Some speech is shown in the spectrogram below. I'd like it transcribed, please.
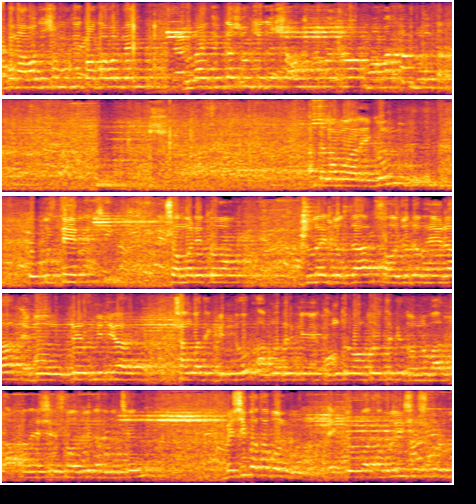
এখন আমাদের সম্মুখে কথা বলবেন জুলাই যোদ্ধা সংসদের সহমুখপাত্র মোহাম্মদ আসসালামু আলাইকুম। উপস্থিত সম্মানিত জুলাই যোদ্ধার, সহযোদ্ধা ভাইয়েরা এবং প্রেস মিডিয়ার সাংবাদিকবৃন্দ, আপনাদেরকে অন্তর অন্তর থেকে ধন্যবাদ। আপনারা এসে সহযোগিতা করেছেন। বেশি কথা বলব না, একটু কথা বলেই শেষ করব।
